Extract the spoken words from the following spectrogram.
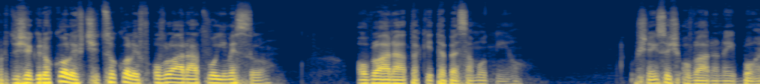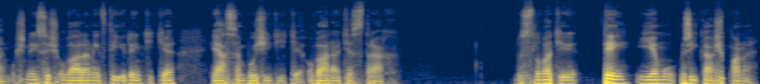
Protože kdokoliv či cokoliv ovládá tvoji mysl, ovládá taky tebe samotného. Už nejseš ovládaný Bohem, už nejseš ovládaný v té identitě, já jsem boží dítě, ovládá tě strach. Doslova ti, ty jemu říkáš pane.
